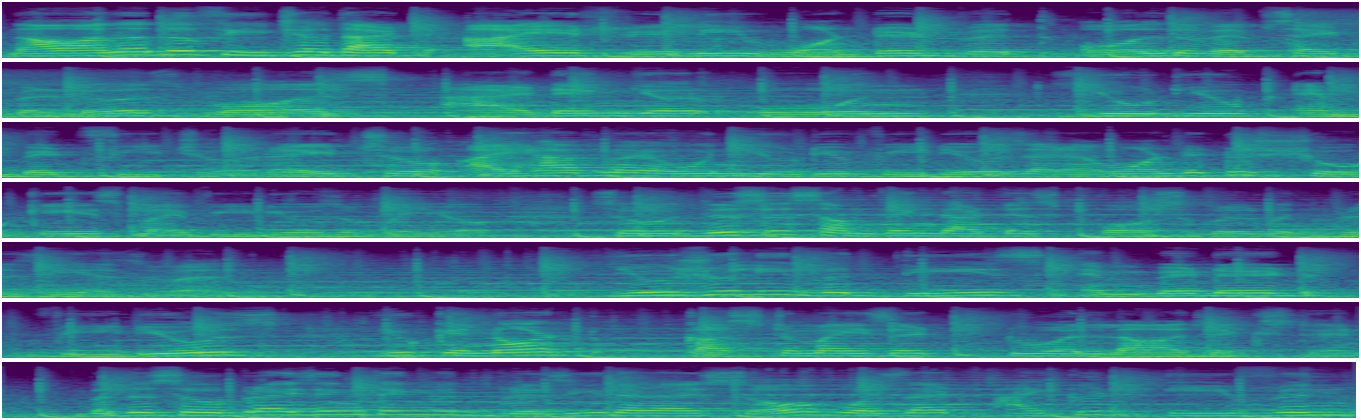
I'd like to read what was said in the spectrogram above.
Now another feature that I really wanted with all the website builders was adding your own YouTube embed feature, right? So I have my own YouTube videos and I wanted to showcase my videos over here. So this is something that is possible with Brizy as well. Usually with these embedded videos, you cannot customize it to a large extent. But the surprising thing with Brizy that I saw was that I could even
